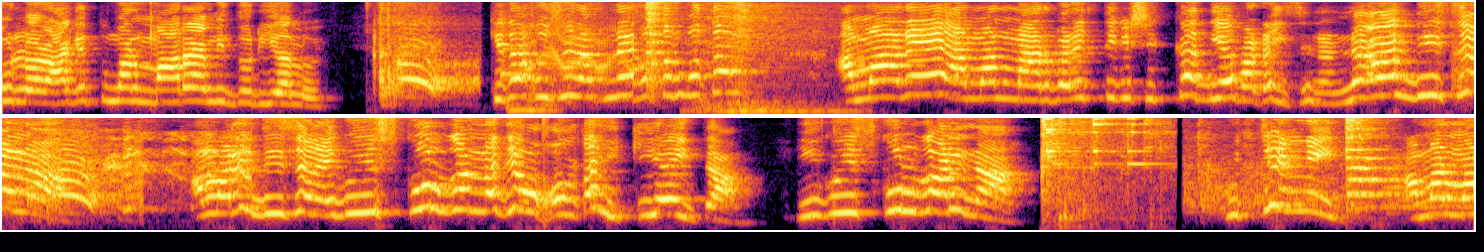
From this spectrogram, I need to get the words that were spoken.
হইল আগে তোমার মারে আমি দরিয়া লই। কিতা কইছেন আপনি? প্রথম প্রথম। আমারে আমার মার বাড়ির থেকে শিক্ষা দিয়া পাঠাইছে না না দিছে না। আমারে দিছে না। ইগু স্কুল গন না যে হলতা হিকি আইতাম। ইগু স্কুল গন না। বুঝছেন নি? আমার মা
